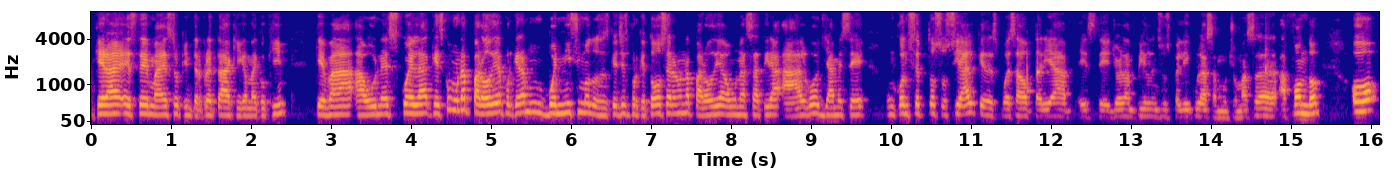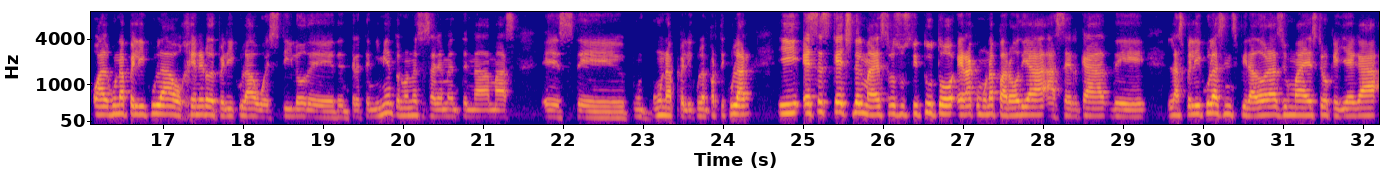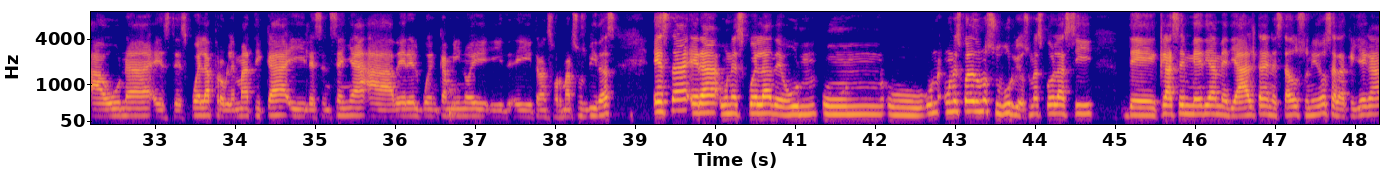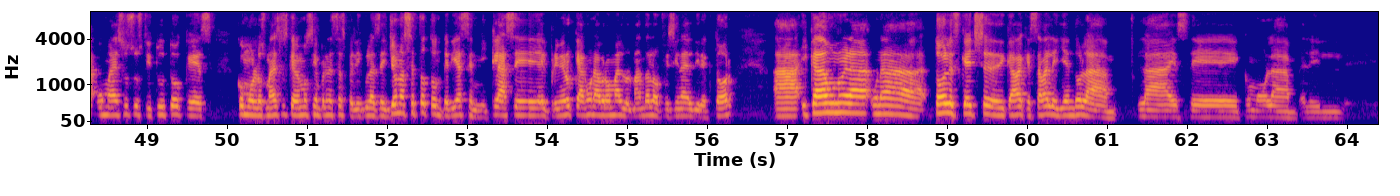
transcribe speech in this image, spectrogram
que era este maestro que interpreta a Keegan Michael que va a una escuela que es como una parodia, porque eran buenísimos los sketches, porque todos eran una parodia o una sátira a algo, llámese un concepto social que después adoptaría este Jordan Peele en sus películas a mucho más a, fondo, o, alguna película o género de película o estilo de, entretenimiento, no necesariamente nada más este, una película en particular. Y ese sketch del maestro sustituto era como una parodia acerca de las películas inspiradoras de un maestro que llega a una este, escuela problemática y les enseña a ver el buen camino y, transformar sus vidas. Esta era una escuela de un, una escuela de unos suburbios, una escuela así de clase media, media alta en Estados Unidos, a la que llega un maestro sustituto que es como los maestros que vemos siempre en estas películas de yo no acepto tonterías en mi clase, el primero que haga una broma lo mando a la oficina del director. Ah, y cada uno era una, todo el sketch se dedicaba a que estaba leyendo la, la, este, como la,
